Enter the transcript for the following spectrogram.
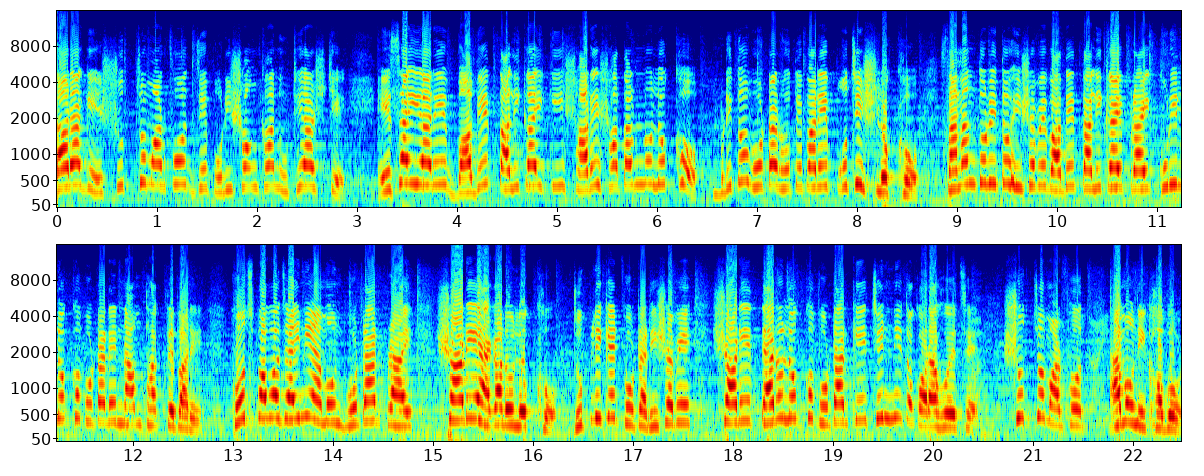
তার আগে সূত্র মারফত যে পরিসংখ্যান উঠে আসছে, এসআইআর এ বাদের তালিকায় কি সাড়ে সাতান্ন লক্ষ, মৃত ভোটার হতে পারে পঁচিশ লক্ষ। স্থানান্তরিত হিসেবে বাদের তালিকায় প্রায় কুড়ি লক্ষ ভোটারের নাম থাকতে পারে। খোঁজ পাওয়া যায়নি এমন ভোটার প্রায় সাড়ে এগারো লক্ষ। ডুপ্লিকেট ভোটার হিসেবে সাড়ে তেরো লক্ষ ভোটারকে চিহ্নিত করা হয়েছে। সূত্র মারফত এমনই খবর।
